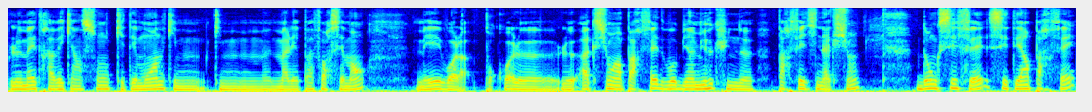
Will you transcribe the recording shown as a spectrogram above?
le mettre avec un son qui était moindre, qui ne m'allait pas forcément. Mais voilà, pourquoi le, action imparfaite vaut bien mieux qu'une parfaite inaction. Donc c'est fait, c'était imparfait.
